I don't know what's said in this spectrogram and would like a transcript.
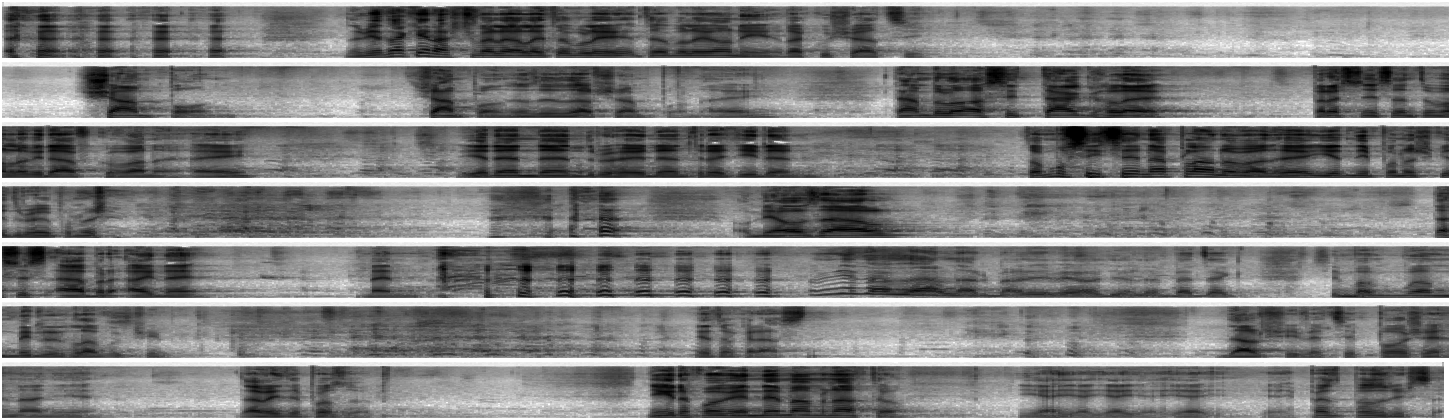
no mě také naštvali, ale to byli, to byli oni, Rakušáci. Šampon. Šampon, jsem se vzal šampon, hej. Tam bylo asi takhle. Přesně jsem to mal vydávkované, hej. Jeden den, druhý den, třetí den. To musíte naplánovat, hej? Jedny ponožky, druhé ponožky. On mě ho vzal. Das ist aber eine men. mě to vzal normálně, vyhodil, nebo tak si mám, mám mydl hlavu čím. Je to krásné. Další věci, požehnání. Dávejte pozor. Někdo pově, nemám na to. Je, je, je, je, je, je. Pozri se.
